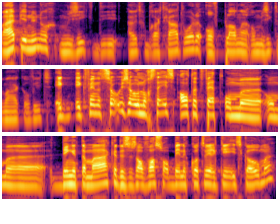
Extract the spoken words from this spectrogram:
Maar heb je nu nog muziek die uitgebracht gaat worden? Of plannen om muziek te maken of iets? Ik, ik vind het sowieso nog steeds altijd vet om, eh, om eh, dingen te maken. Dus er zal vast wel binnenkort weer een keer iets komen.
